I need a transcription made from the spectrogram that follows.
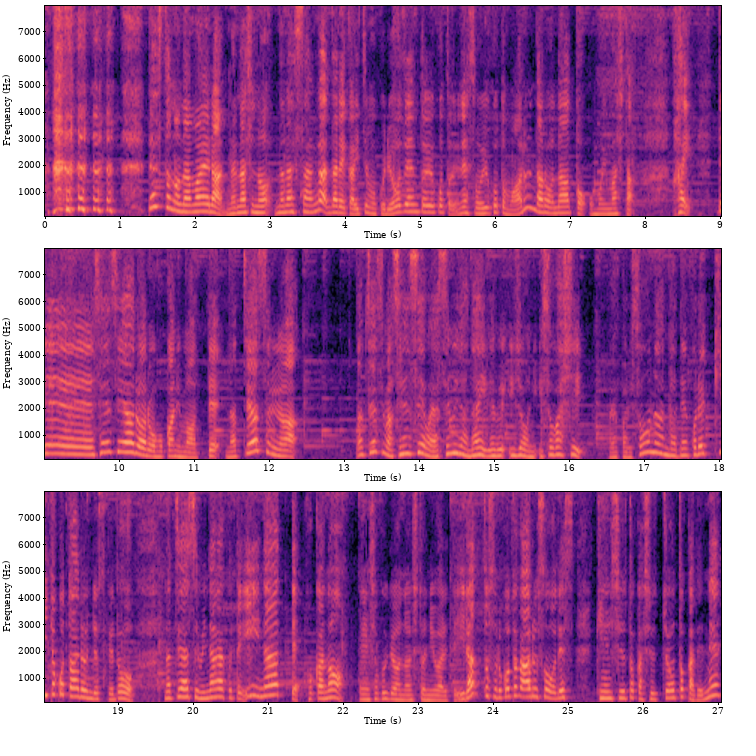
テストの名前欄、七種の、七種さんが誰か一目瞭然ということでね、そういうこともあるんだろうなと思いました。はい。で、先生あるある他にもあって、夏休みは、夏休みは先生は休みではない以上に忙しい。やっぱりそうなんだね。これ聞いたことあるんですけど、夏休み長くていいなって他の、えー、職業の人に言われてイラッとすることがあるそうです。研修とか出張とかでね、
